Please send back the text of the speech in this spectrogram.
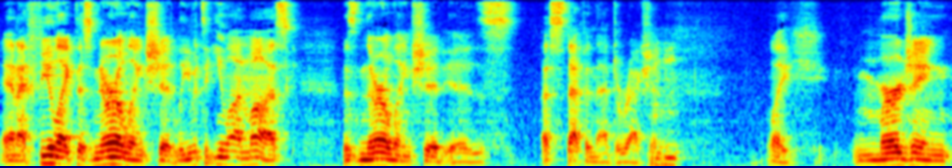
And I feel like this Neuralink shit, leave it to Elon Musk, this Neuralink shit is a step in that direction. Mm-hmm. Like merging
